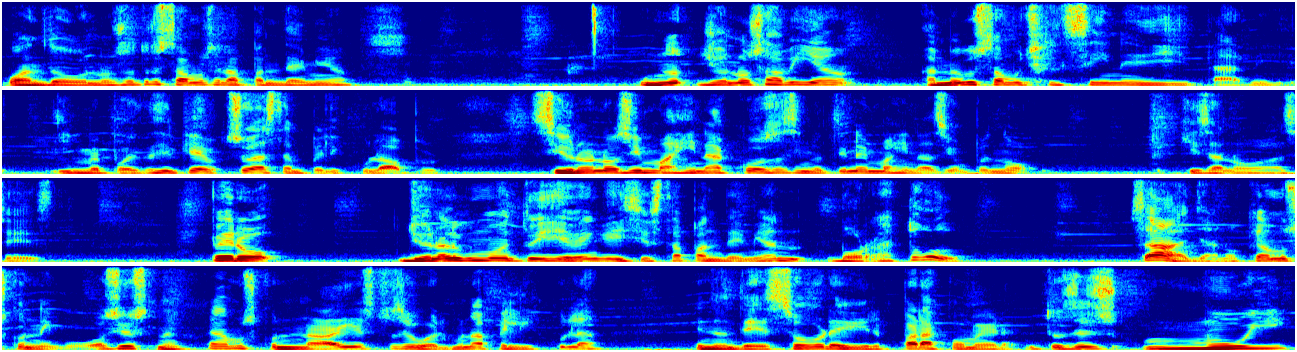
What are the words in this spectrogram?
cuando nosotros estábamos en la pandemia, yo no sabía, a mí me gusta mucho el cine y, y, me puedes decir que soy hasta en película, pero si uno no se imagina cosas y no tiene imaginación, pues no, quizá no hace esto. Pero yo en algún momento dije, venga, y si esta pandemia borra todo. O sea, ya no quedamos con negocios, no quedamos con nada y esto se vuelve una película en donde es sobrevivir para comer. Entonces, muy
